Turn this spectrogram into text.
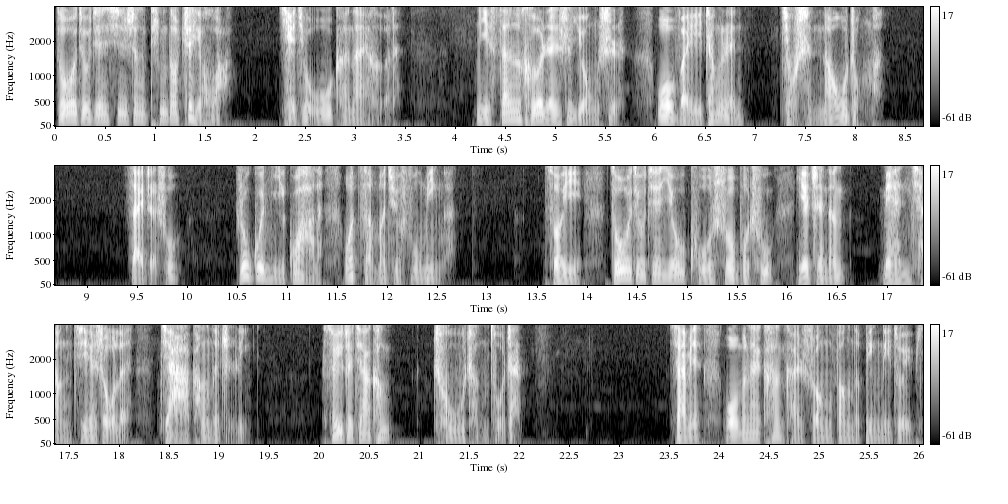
左久间新生听到这话，也就无可奈何了。你三河人是勇士，我尾张人就是孬种吗？再者说，如果你挂了，我怎么去复命啊？所以左久间有苦说不出，也只能勉强接受了家康的指令，随着家康出城作战。下面我们来看看双方的兵力对比。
